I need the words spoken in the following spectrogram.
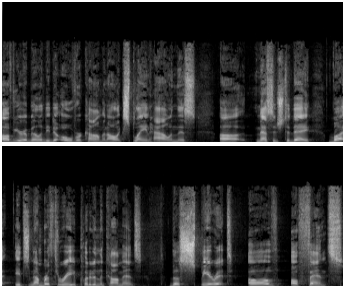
of your ability to overcome. And I'll explain how in this uh, message today. But it's number three, put it in the comments the spirit of offense.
